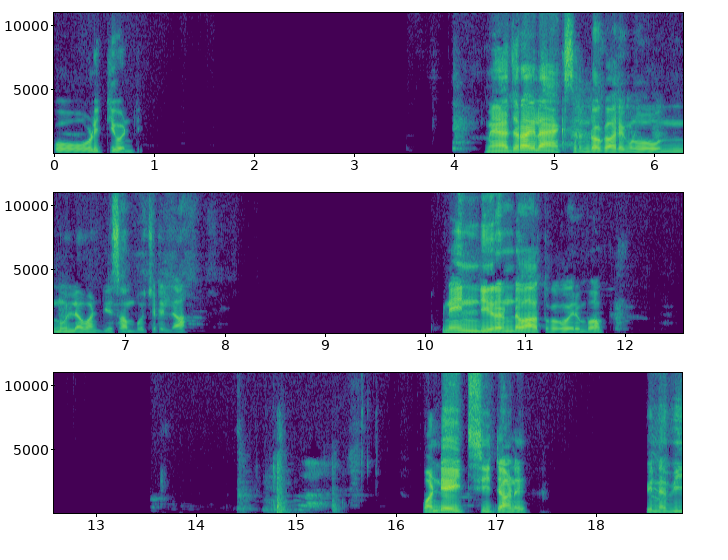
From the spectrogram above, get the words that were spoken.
ക്വാളിറ്റി വണ്ടി. മേജർ ആയാലും ആക്സിഡന്റോ കാര്യങ്ങളോ ഒന്നുമില്ല. വണ്ടി സംഭവിച്ചിട്ടില്ല. പിന്നെ ഇന്റീരിയറിന്റെ ഭാഗത്തൊക്കെ വരുമ്പോൾ വണ്ടി എയ്റ്റ് സീറ്റാണ് പിന്നെ വി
